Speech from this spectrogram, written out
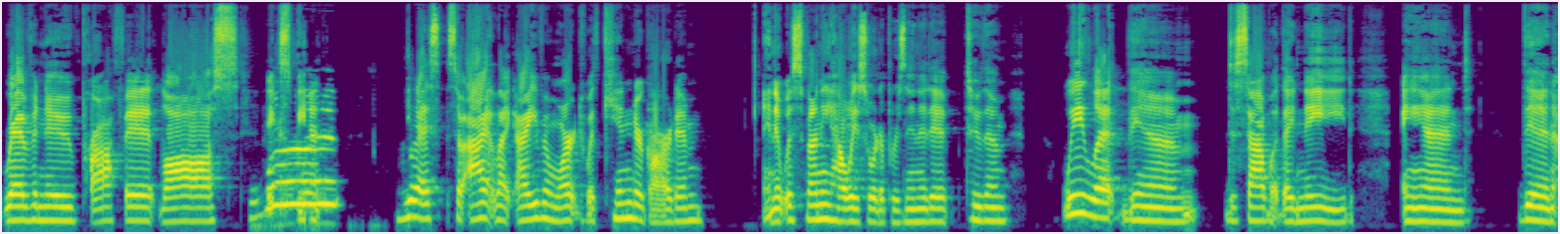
revenue, profit, loss, what? expense. Yes. So I like I even worked with kindergarten and it was funny how we sort of presented it to them. We let them decide what they need and then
